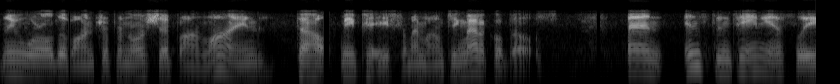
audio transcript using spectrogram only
new world of entrepreneurship online to help me pay for my mounting medical bills. And instantaneously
